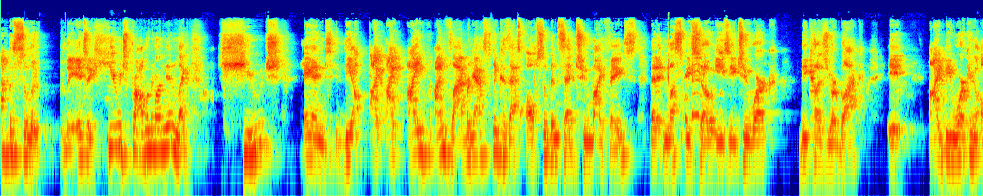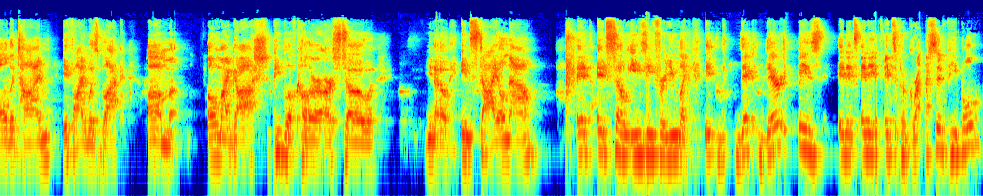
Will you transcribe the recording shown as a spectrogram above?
Absolutely, it's a huge problem in London. Like huge and the I I, I I'm flabbergasted because that's also been said to my face that it must be so easy to work because you're black. It I'd be working all the time if I was black. Um, oh my gosh, people of color are so, you know, in style now. It, it's so easy for you. Like it, there, there is, and it's and it, it's progressive people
